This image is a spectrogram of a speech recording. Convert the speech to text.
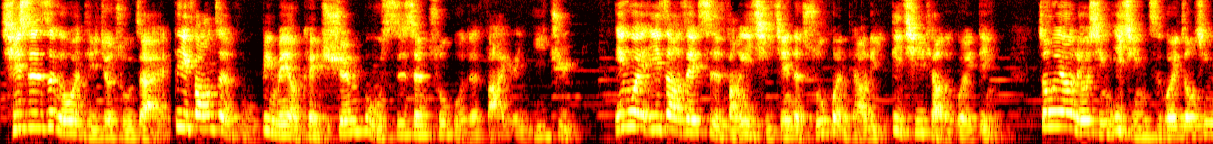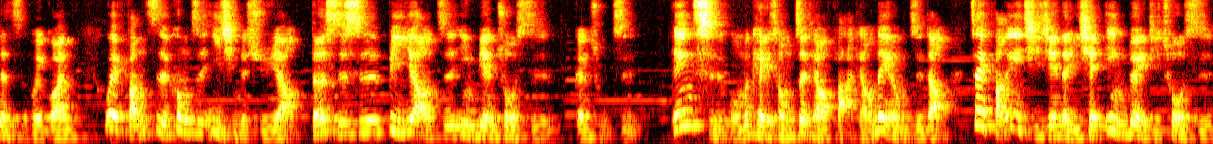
其实这个问题就出在地方政府并没有可以宣布师生出国的法源依据，因为依照这一次防疫期间的纾困条例第七条的规定，中央流行疫情指挥中心的指挥官为防治控制疫情的需要，得实施必要之应变措施跟处置。因此，我们可以从这条法条内容知道，在防疫期间的一切应对及措施，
